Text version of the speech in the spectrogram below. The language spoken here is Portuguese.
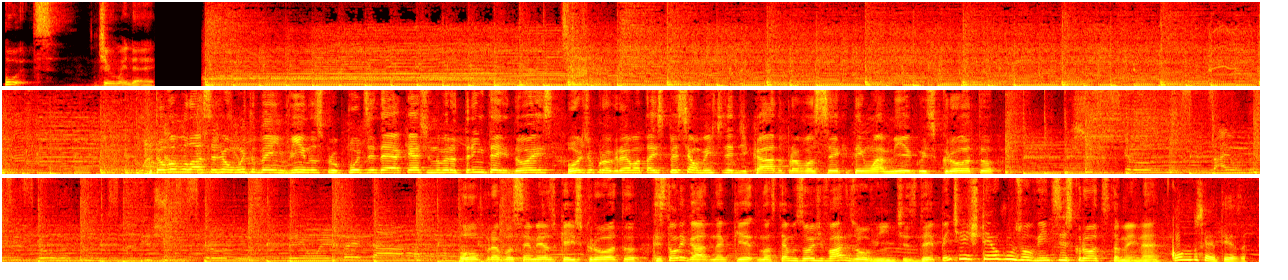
Putz, tive uma ideia. Então vamos lá, sejam muito bem-vindos pro Putz Ideia Cast número 32. Hoje o programa tá especialmente dedicado para você que tem um amigo escroto, ou para você mesmo que é escroto. Vocês estão ligados, né? Porque nós temos hoje vários ouvintes. De repente a gente tem alguns ouvintes escrotos também, né? Com certeza.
